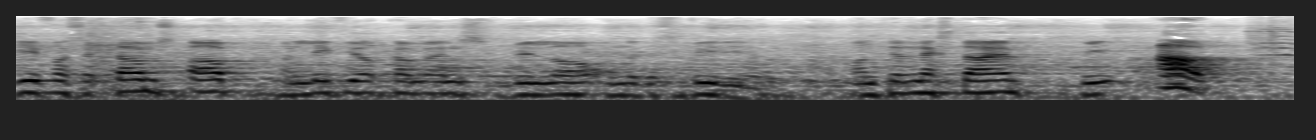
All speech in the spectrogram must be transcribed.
Give us a thumbs up and leave your comments below under this video. Until next time, we out!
